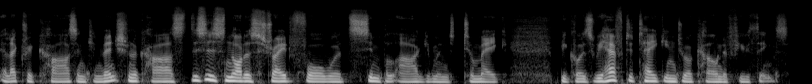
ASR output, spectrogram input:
electric cars and conventional cars, this is not a straightforward, simple argument to make because we have to take into account a few things.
